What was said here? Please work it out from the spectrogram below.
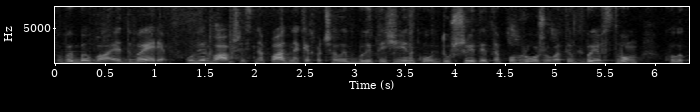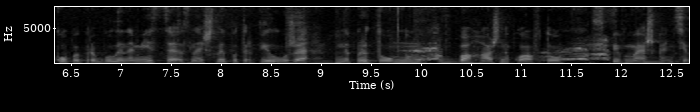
вибиває двері. Увірвавшись, нападники почали бити жінку, душити та погрожувати вбивством. Коли копи прибули на місце, знайшли потерпілу уже в непритомному в багажнику авто співмешканців.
